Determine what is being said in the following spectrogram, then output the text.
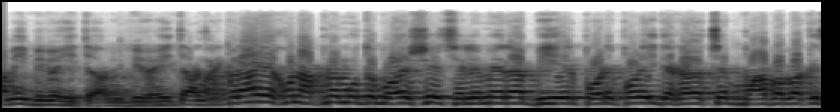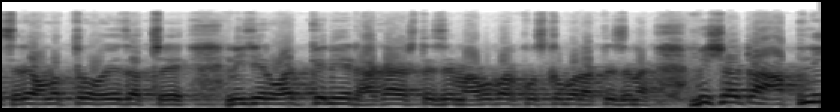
আমি বিবাহিত আমি বিবাহিত আচ্ছা, প্রায় এখন আপনার মতো বয়সে ছেলেমেয়েরা বিয়ের পরে পরেই দেখা যাচ্ছে মা বাবাকে ছেড়ে অনত্র হয়ে যাচ্ছে নিজের ওয়াইফকে নিয়ে ঢাকায় আসতেছে মা বাবার খোঁজখবর রাখতেছে না। বিষয়টা আপনি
